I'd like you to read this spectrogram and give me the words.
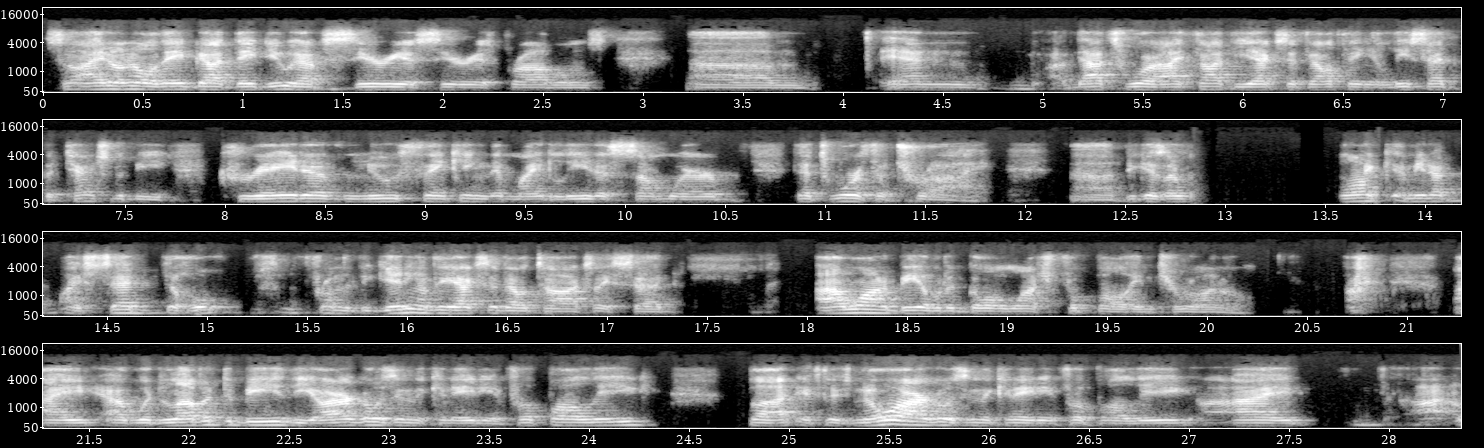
So I don't know. They've got they do have serious serious problems. Um, and that's where I thought the XFL thing at least had potential to be creative, new thinking that might lead us somewhere that's worth a try. Uh, because I like, I mean, I, I said the whole from the beginning of the XFL talks, I said I want to be able to go and watch football in Toronto. I, I would love it to be the Argos in the Canadian Football League, but if there's no Argos in the Canadian Football League, I, I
